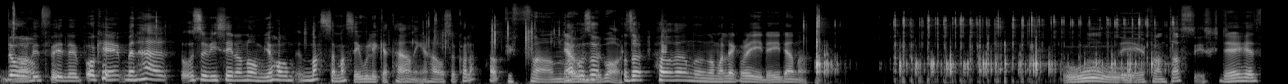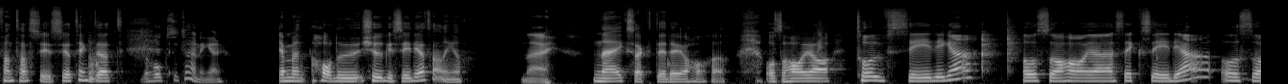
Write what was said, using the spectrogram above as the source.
Dåligt Filip. Okej, men här och så vid sidan om, jag har massa, massa olika tärningar här och så kolla. Hör. Fy fan vad Ja, och så, underbart. och så hör här nu när man lägger i det i denna. Oh, Det är fantastiskt. det är helt fantastiskt. Jag tänkte att, Du har också tärningar? ja men har du 20-sidiga tärningar? Nej. Nej, exakt, det är det jag har här. Och så har jag 12-sidiga, och så har jag 6-sidiga, och så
